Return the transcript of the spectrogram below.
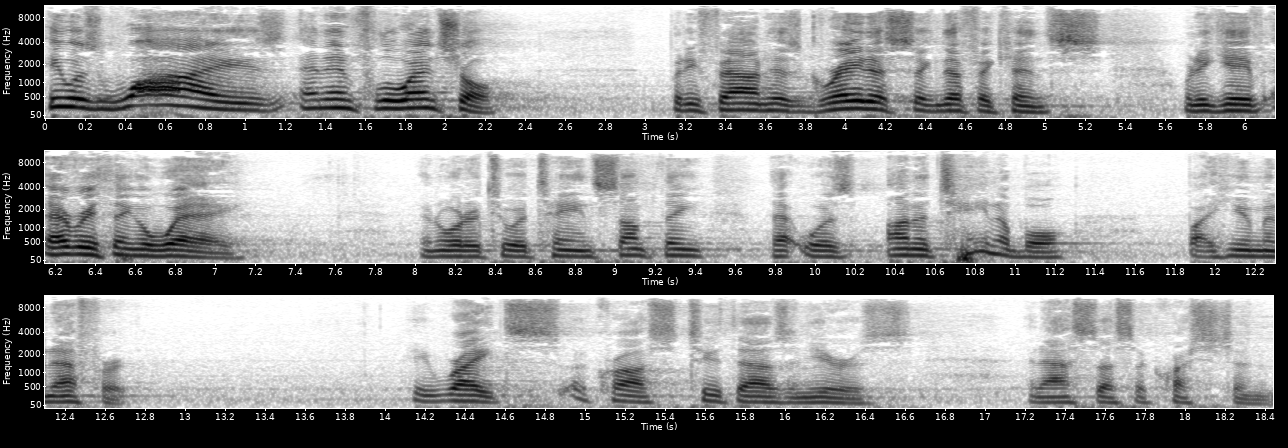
He was wise and influential. But he found his greatest significance when he gave everything away in order to attain something that was unattainable by human effort. He writes across 2,000 years and asks us a question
